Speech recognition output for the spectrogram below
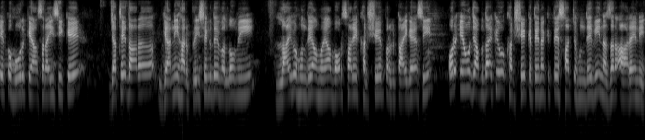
ਇੱਕ ਹੋਰ ਕਿਆਸ ਰਾਈ ਸੀ ਕਿ ਜਥੇਦਾਰ ਗਿਆਨੀ ਹਰਪ੍ਰੀਤ ਸਿੰਘ ਦੇ ਵੱਲੋਂ ਵੀ ਲਾਈਵ ਹੁੰਦਿਆਂ ਹੋਇਆਂ ਬਹੁਤ ਸਾਰੇ ਖਰਸ਼ੇ ਪ੍ਰਗਟਾਏ ਗਏ ਸੀ ਔਰ ਇਉਂ ਜਾਪਦਾ ਹੈ ਕਿ ਉਹ ਖਰਸ਼ੇ ਕਿਤੇ ਨਾ ਕਿਤੇ ਸੱਚ ਹੁੰਦੇ ਵੀ ਨਜ਼ਰ ਆ ਰਹੇ ਨੇ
